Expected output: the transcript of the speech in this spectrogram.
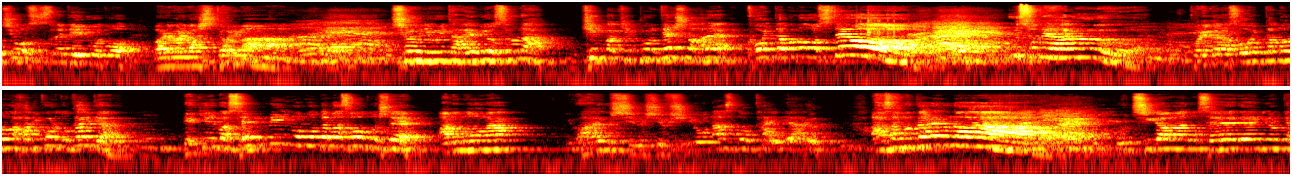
就を進めていることを我々は知っております。宙に浮いた歩みをするな金馬金粉天使の羽こういったものを捨てよう。嘘である。これからそういったものがはびこると書いてある。できれば先民をもたまそうとしてあのものがいわゆる印不思議をなすと書いてある。欺かれるな。内側の精霊によって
